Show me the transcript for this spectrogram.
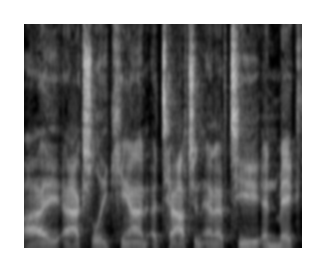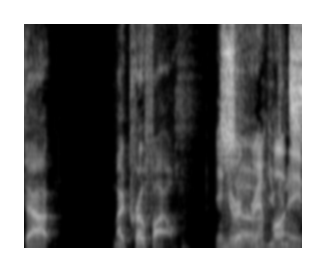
I actually can attach an NFT and make that my profile. And you're So a you grandpa can ape.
